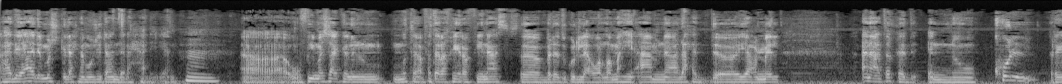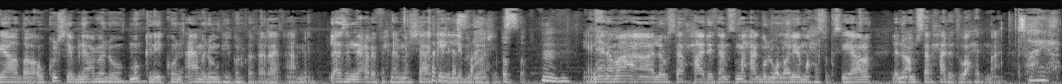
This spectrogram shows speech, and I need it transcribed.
هذه هذه مشكلة إحنا موجودة عندنا حاليا. آه وفي مشاكل مثلا الفترة الأخيرة في ناس آه، بدات تقول لا والله ما هي آمنة لا حد آه، يعمل. أنا أعتقد إنه كل رياضة أو كل شيء بنعمله ممكن يكون آمن وممكن يكون غير آمن. لازم نعرف إحنا المشاكل اللي. بنواجهها بالضبط. يعني أنا ما لو صار حادث أمس ما حقول والله اليوم ما حسوق سيارة لأنه أمس صار حادث واحد مات. صحيح,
